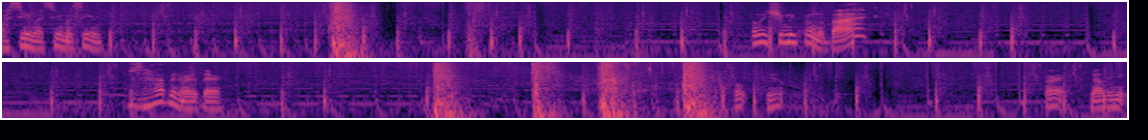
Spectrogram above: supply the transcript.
I see him. I see him. I see him. Somebody shoot me from the back. What just happened right there? Oh, yep. Alright, nothing.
